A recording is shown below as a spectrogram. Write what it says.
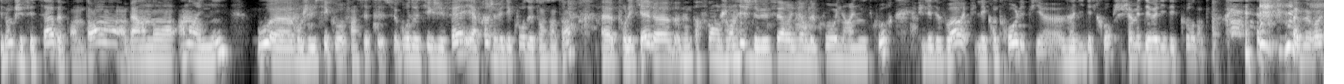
Et donc, j'ai fait ça bah, pendant bah, un an, un an et demi où euh, bon j'ai eu ces cours, enfin ce gros dossier que j'ai fait et après j'avais des cours de temps en temps euh, pour lesquels euh, bah, même parfois en journée je devais faire une heure de cours, une heure et demie de cours, puis les devoirs et puis les contrôles et puis valider le cours. J'ai jamais dévalidé le cours donc très heureux.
